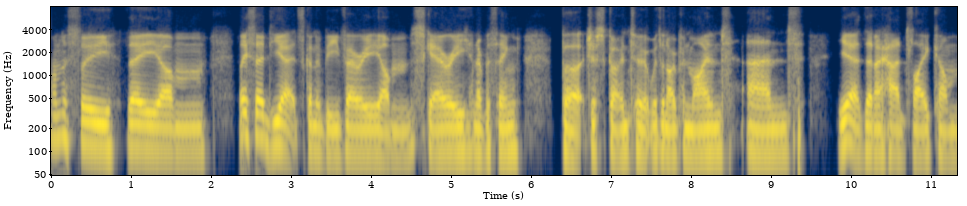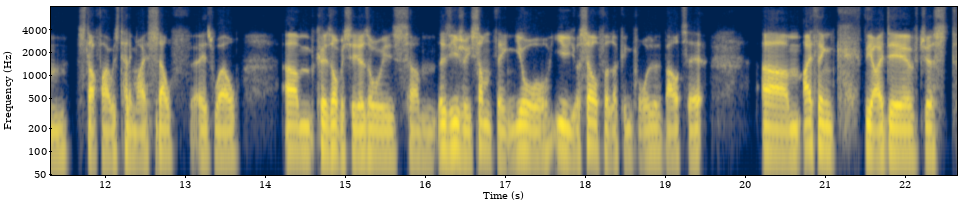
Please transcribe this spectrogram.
honestly, they um they said yeah, it's going to be very um scary and everything, but just go into it with an open mind and yeah, then I had like um stuff I was telling myself as well um, because obviously there's always um, there's usually something you're you yourself are looking for about it. Um, I think the idea of just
